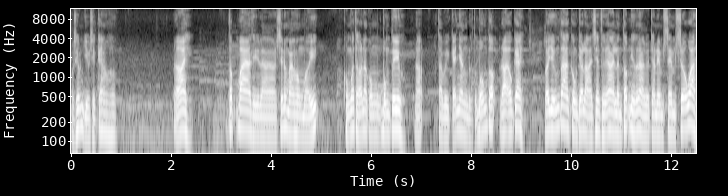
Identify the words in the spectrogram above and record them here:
Còn xếp triệu sẽ cao hơn. Rồi, top 3 thì là sẽ đồng bang hồng mỹ. Cũng có thể là con bông tiêu. Đó, tại vì cá nhân được từ 4 top. Rồi, ok. Vậy giờ chúng ta cùng trở lại xem thử ai lên top như thế nào cho anh em xem sớm qua.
